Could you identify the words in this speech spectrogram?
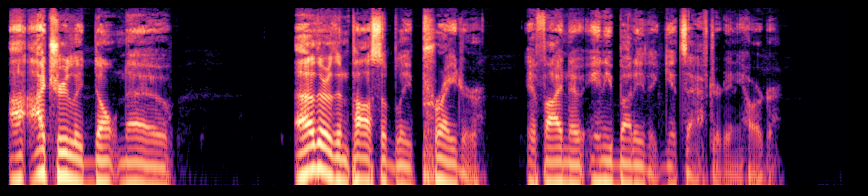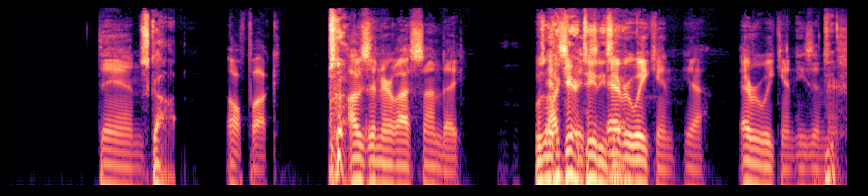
I, I truly don't know, other than possibly Prater, if I know anybody that gets after it any harder. Then Scott. oh fuck, I was in there last Sunday. Was I It's- guarantee it's he's every there. weekend. Yeah, every weekend he's in there.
